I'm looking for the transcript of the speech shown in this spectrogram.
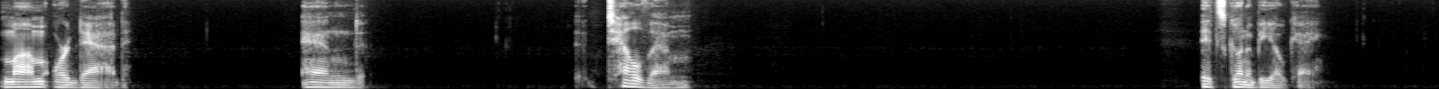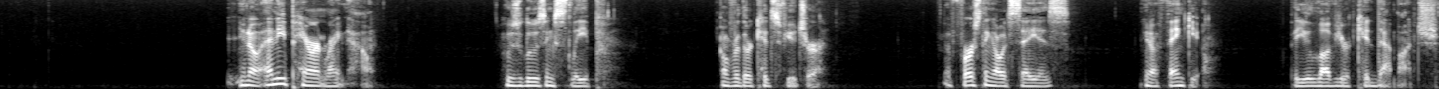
mom or dad and tell them it's going to be okay. you know, any parent right now who's losing sleep over their kid's future, the first thing I would say is, you know, thank you that you love your kid that much.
